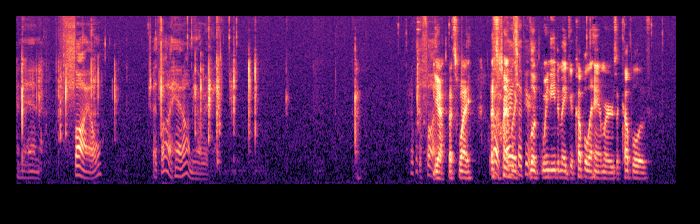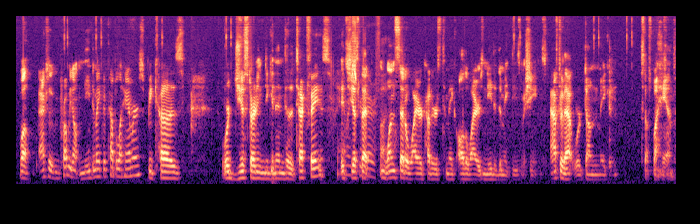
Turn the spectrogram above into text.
And then file, I thought I had on me already. Put the file? Yeah, that's why. That's, oh, that's why, why I'm like, look, we need to make a couple of hammers, a couple of. Well, actually, we probably don't need to make a couple of hammers because we're just starting to get into the tech phase. it's just that one set of wire cutters to make all the wires needed to make these machines. After that, we're done making stuff by hand.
